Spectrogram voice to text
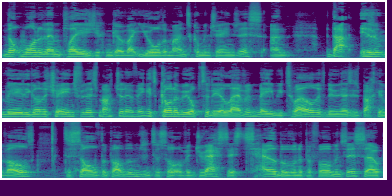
not one of them players you can go like you're the man to come and change this. And that isn't really going to change for this match. I don't think it's going to be up to the 11, maybe 12 if Nunez is back involved to solve the problems and to sort of address this terrible run of performances. So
